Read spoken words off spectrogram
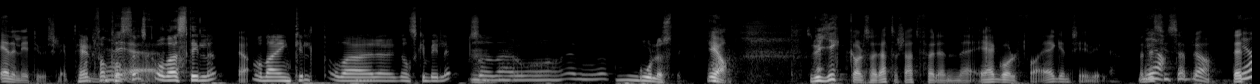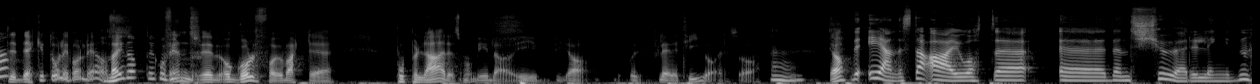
er det lite utslipp. Helt fantastisk. det- Og det er stille, Ja. og det er enkelt, og det er eh, ganske billig. Så Mm. det er jo en god løsning. Ja. Så du gikk altså rett og slett for en eh, e-golf av egen frivillige. Men det Ja. syns jeg er bra. Det, Ja. det, det er ikke et dårlig valg, det. Altså. Neida, det går er en- fint. eh, og golf har jo vært eh, populære små biler i ja, flere tiår, så Mm. Ja. Det eneste er jo at eh, den kjørelengden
